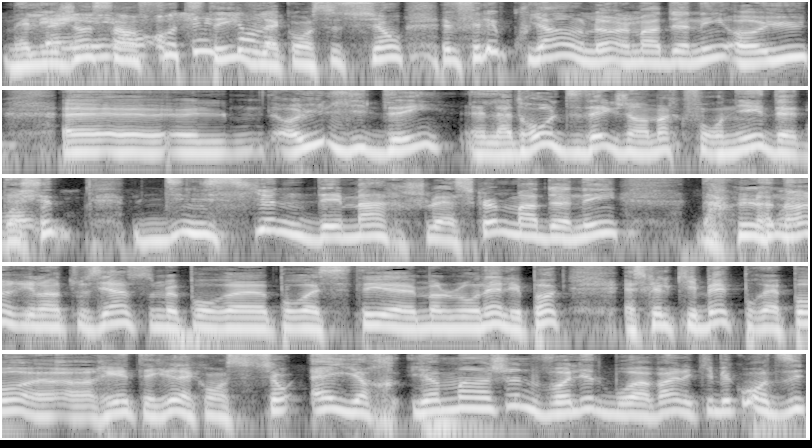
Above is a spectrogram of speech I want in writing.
Mais les ben, gens s'en foutent, Steve, la Constitution. Philippe Couillard, là, à un moment donné, a eu euh, euh, a eu l'idée, la drôle d'idée que Jean-Marc Fournier d'essayer d'initier une démarche. Est-ce qu'à un moment donné, dans l'honneur et l'enthousiasme pour euh, pour citer euh, Mulroney à l'époque, est-ce que le Québec pourrait pas réintégrer la Constitution? Hey, il a, il a, mangé une volée de bois vert. Les Québécois ont dit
